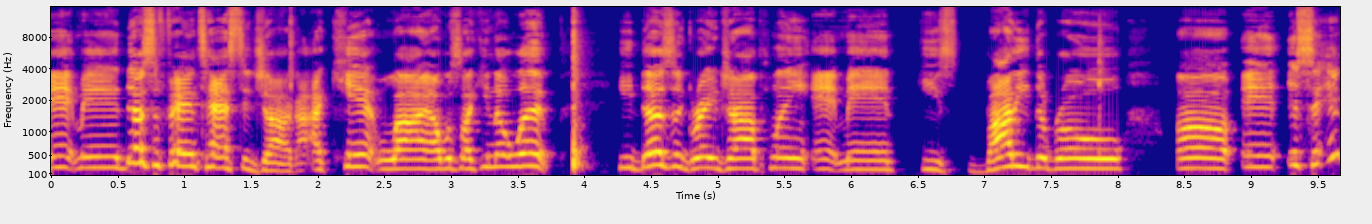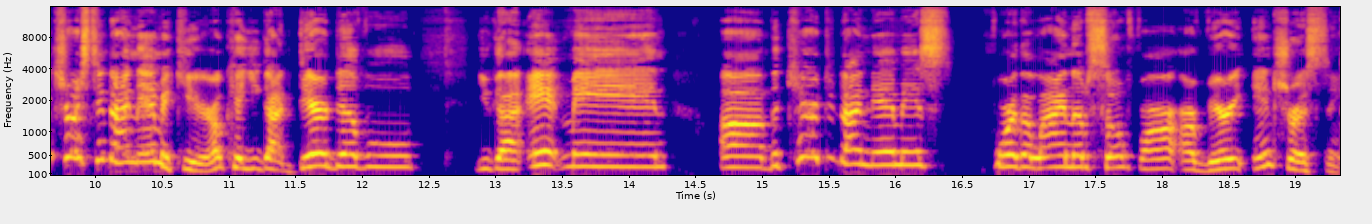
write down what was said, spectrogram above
Ant-Man does a fantastic job. I can't lie. I was like, you know what? He does a great job playing Ant-Man. He's bodied the role. Uh, and it's an interesting dynamic here. Okay, you got Daredevil, you got Ant-Man. Uh, the character dynamics for the lineup so far are very interesting.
